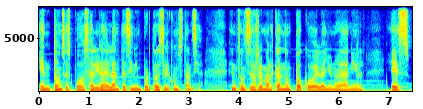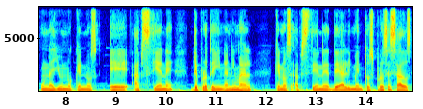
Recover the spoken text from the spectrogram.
entonces puedo salir adelante sin importar circunstancia. Entonces, remarcando un poco el ayuno de Daniel, es un ayuno que nos eh, abstiene de proteína animal, que nos abstiene de alimentos procesados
